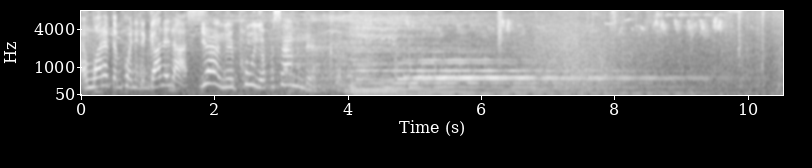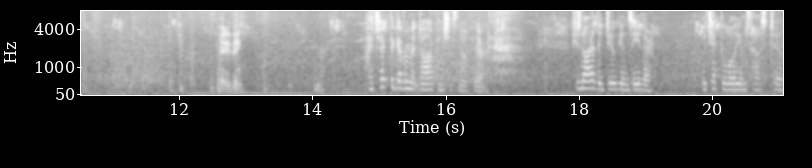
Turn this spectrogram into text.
And one of them pointed a gun at us. Yeah, and they're pulling up a salmon net. Anything? I checked the government dock and she's not there. She's not at the Dugans either. We checked the Williams house too.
